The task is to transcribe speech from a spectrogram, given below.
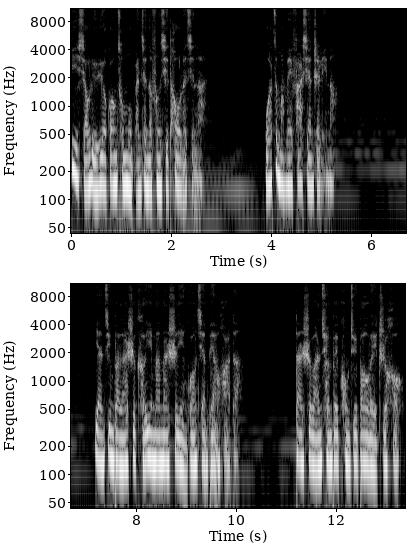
一小缕月光从木板间的缝隙透了进来，我怎么没发现这里呢？眼睛本来是可以慢慢适应光线变化的，但是完全被恐惧包围之后，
